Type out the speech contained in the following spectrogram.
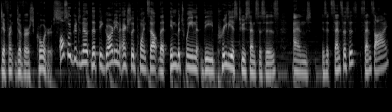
different diverse quarters. Also good to note that the Guardian actually points out that in between the previous two censuses and is it censuses? Sensei?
